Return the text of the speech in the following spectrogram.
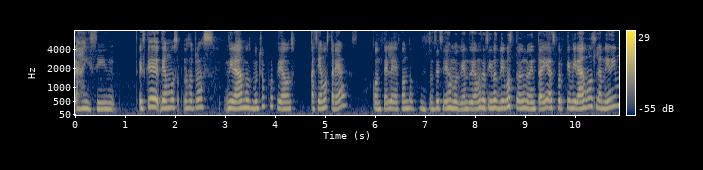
Ay, sí. Es que, digamos, nosotros mirábamos mucho porque, digamos, hacíamos tareas con tele de fondo. Entonces íbamos viendo, digamos, así nos vimos todo en 90 días porque mirábamos la medium,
